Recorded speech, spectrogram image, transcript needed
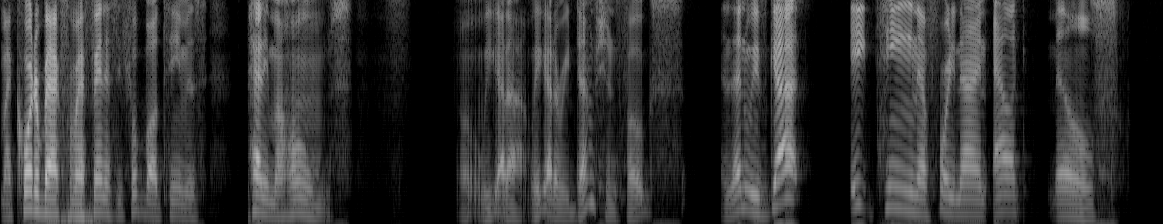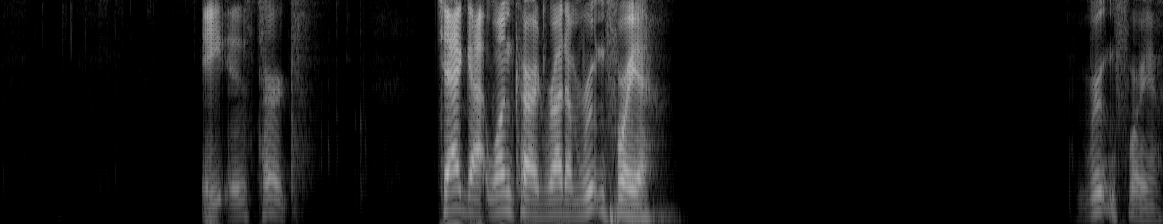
my quarterback for my fantasy football team is Patty Mahomes. Oh, we got a we got a redemption, folks. And then we've got 18 of 49, Alec Mills. Eight is Turk. Chad got one card, Rudd. I'm rooting for you. I'm rooting for you.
